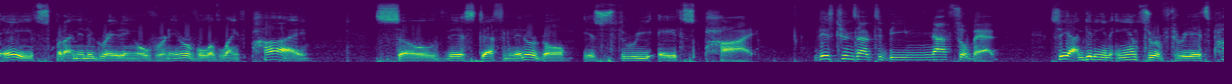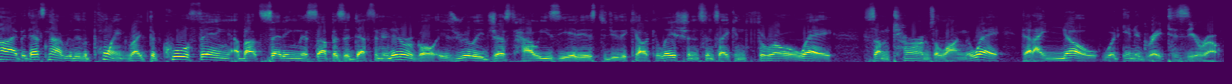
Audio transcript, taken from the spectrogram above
eighths, but I'm integrating over an interval of length pi. So this definite integral is 3 eighths pi. This turns out to be not so bad. So yeah, I'm getting an answer of 3 eighths pi, but that's not really the point, right? The cool thing about setting this up as a definite integral is really just how easy it is to do the calculation since I can throw away some terms along the way that I know would integrate to zero.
